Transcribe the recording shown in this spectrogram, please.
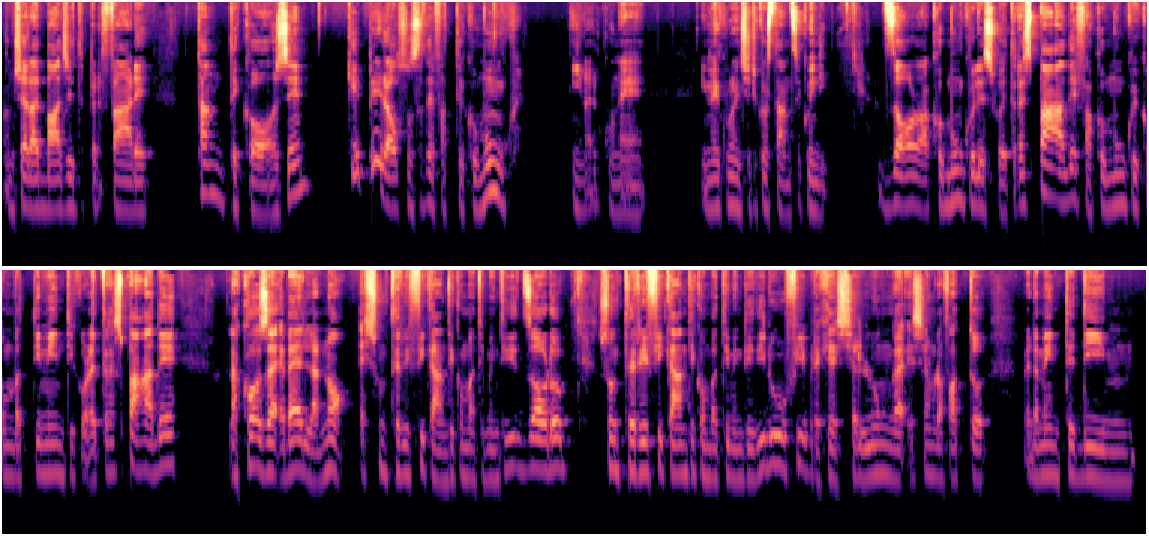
non c'era il budget per fare tante cose che però sono state fatte comunque in alcune, in alcune circostanze. Quindi Zoro ha comunque le sue tre spade, fa comunque i combattimenti con le tre spade. La cosa è bella? No, e sono terrificanti i combattimenti di Zoro, sono terrificanti i combattimenti di Luffy perché si allunga e sembra fatto veramente di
